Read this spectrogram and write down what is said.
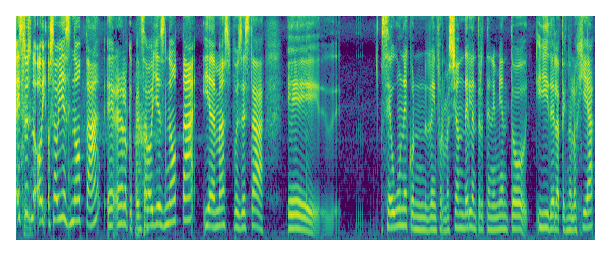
Esto es, hoy, o sea, hoy es nota, era lo que pensaba, hoy es nota y además pues esta... Eh, se une con la información del entretenimiento y de la tecnología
